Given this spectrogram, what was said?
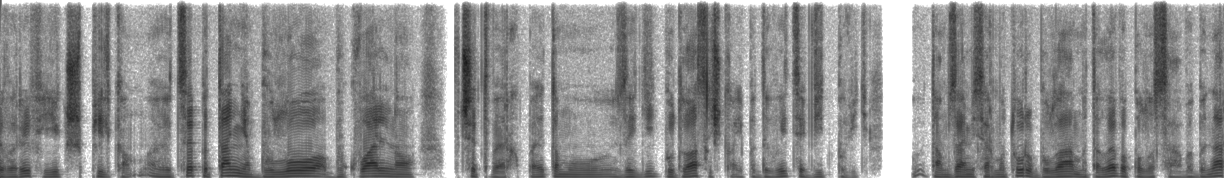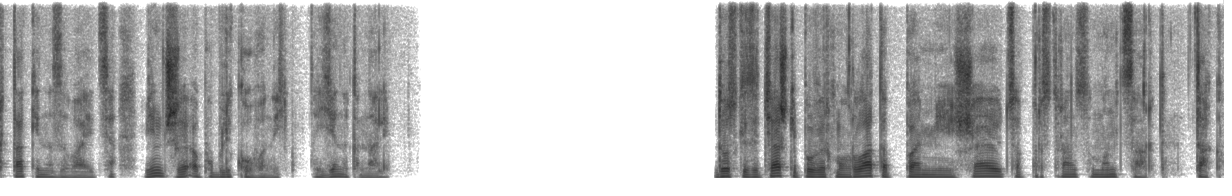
приварив їх шпількам? Е, Це питання було буквально в четвер, тому зайдіть, будь ласка, і подивіться відповідь. Там замість арматури була металева полоса. Вебінар так і називається. Він вже опублікований. Є на каналі. Доски затяжки поверх маурлата поміщаються в пространство мансарди. Так.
